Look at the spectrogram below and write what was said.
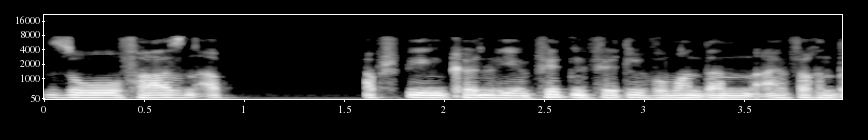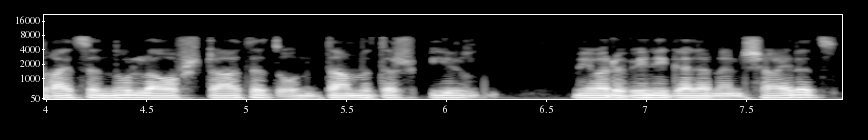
so Phasen ab, abspielen können wie im vierten Viertel, wo man dann einfach einen 13-0-Lauf startet und damit das Spiel mehr oder weniger dann entscheidet.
